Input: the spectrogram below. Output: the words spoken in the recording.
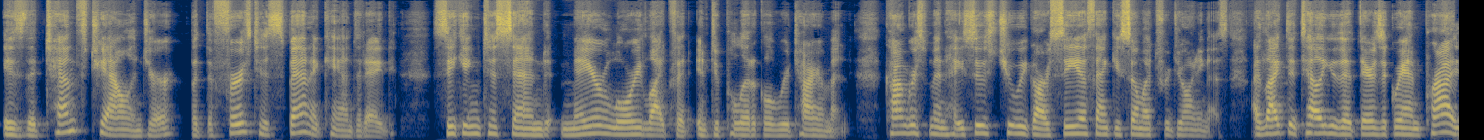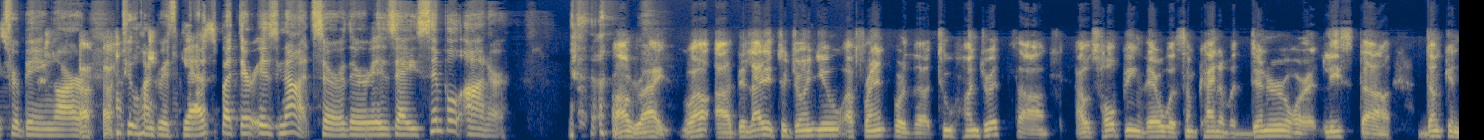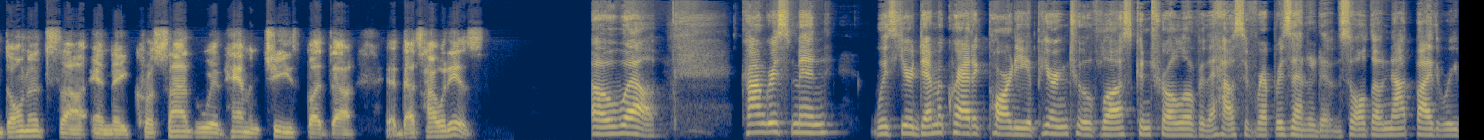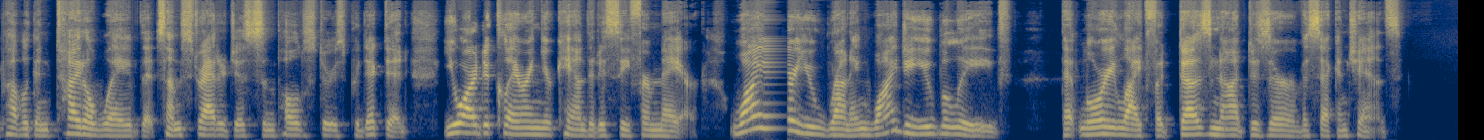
is the 10th challenger, but the first Hispanic candidate seeking to send Mayor Lori Lightfoot into political retirement. Congressman Jesus Chuy Garcia, thank you so much for joining us. I'd like to tell you that there's a grand prize for being our 200th guest, but there is not, sir. There is a simple honor. All right. Well, uh, delighted to join you, a Fran, for the 200th. Uh, I was hoping there was some kind of a dinner or at least uh, Dunkin' Donuts uh, and a croissant with ham and cheese, but uh, that's how it is. Oh, well. Congressman, with your Democratic Party appearing to have lost control over the House of Representatives, although not by the Republican tidal wave that some strategists and pollsters predicted, you are declaring your candidacy for mayor. Why are you running? Why do you believe that Lori Lightfoot does not deserve a second chance?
